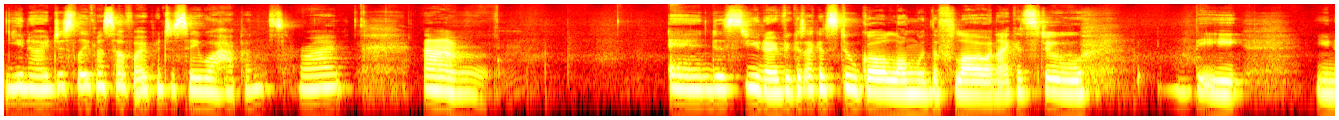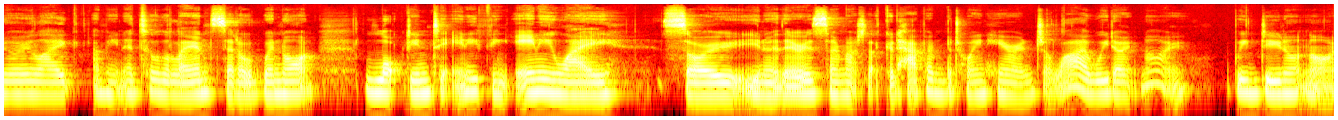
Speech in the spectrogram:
you know just leave myself open to see what happens right? Um and just you know because i can still go along with the flow and i can still be you know like i mean until the land's settled we're not locked into anything anyway so, you know, there is so much that could happen between here and July. We don't know. We do not know.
